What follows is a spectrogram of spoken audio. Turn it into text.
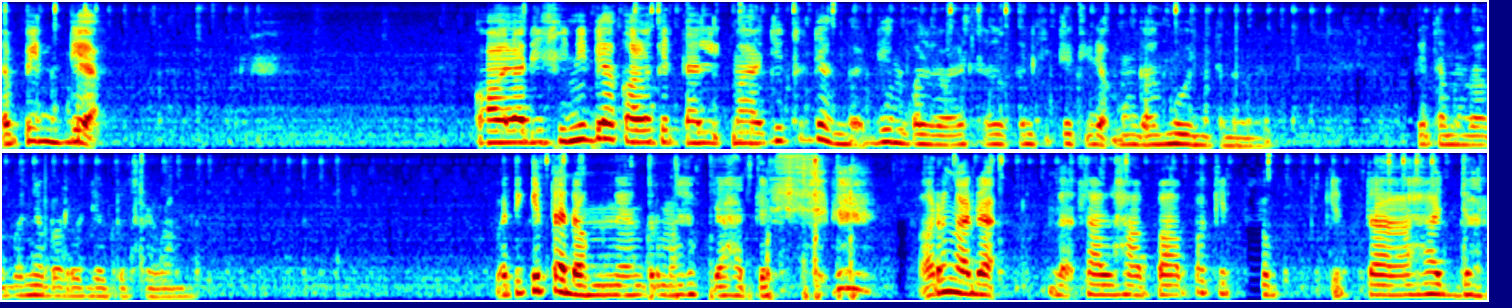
Tapi dia kalau di sini dia kalau kita maju tuh dia nggak diem. Kalau asalkan kita tidak mengganggu teman-teman. Kita mengganggunya baru dia berserang berarti kita dong yang termasuk jahat guys orang nggak ada nggak salah apa apa kita kita hajar.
